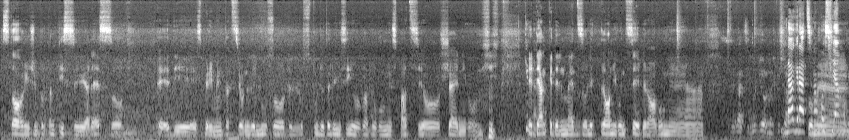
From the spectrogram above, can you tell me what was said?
storici importantissimi adesso eh, di sperimentazione dell'uso dello studio televisivo proprio come spazio scenico ed anche del mezzo elettronico in sé però come Ragazzi, buongiorno, No, grazie, come, non possiamo.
